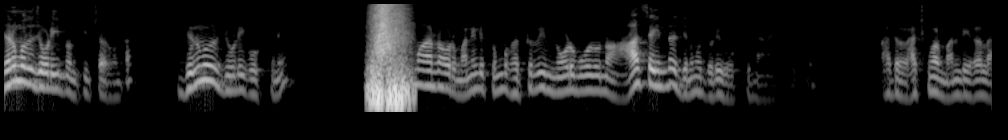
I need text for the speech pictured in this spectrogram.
ಜನ್ಮದ ಜೋಡಿ ಅಂತ ಒಂದು ಪಿಕ್ಚರ್ ಅಂತ. ಜನ್ಮದ ಜೋಡಿಗೆ ಹೋಗ್ತೀನಿ. ರಾಜ್ಕುಮಾರ್ನವ್ರ ಮನೇಲಿ ತುಂಬ ಹತ್ತಿರದಿಂದ ನೋಡ್ಬೋದು ಅನ್ನೋ ಆಸೆಯಿಂದ ಜನ್ಮದ ಜೋಡಿಗೆ ಹೋಗ್ತೀನಿ ನಾನು ಆ್ಯಕ್ಚುಲಾಗಿ ಆದರೆ ರಾಜ್ಕುಮಾರ್ ಮನೇಲಿ ಇರಲ್ಲ.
